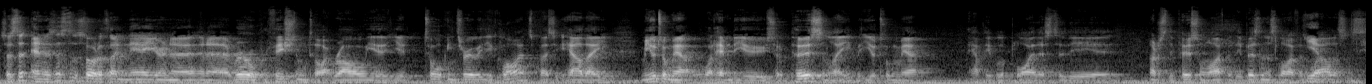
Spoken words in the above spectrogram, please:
So, and is this the sort of thing now you're in a, in a rural professional type role, you're, you're, talking through with your clients, basically how they, I mean, you're talking about what happened to you sort of personally, but you're talking about how people apply this to their not just their personal life but their business life as yep. well. This is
